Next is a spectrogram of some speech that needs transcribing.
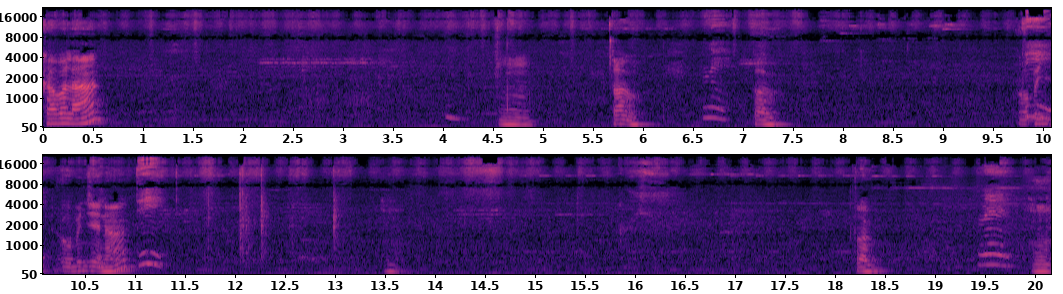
కావాలా? Ừ. Tahu. Ni. Tahu. Open open je na? Di. Tahu. Ni. Hmm.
